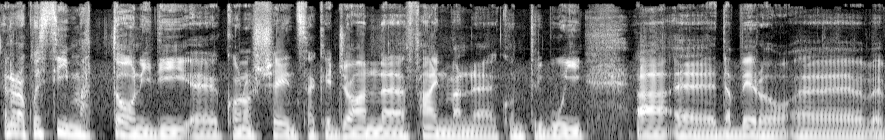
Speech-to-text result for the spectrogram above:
Allora questi mattoni di eh, conoscenza che Johan Feynman eh, contribuì a eh, davvero eh,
